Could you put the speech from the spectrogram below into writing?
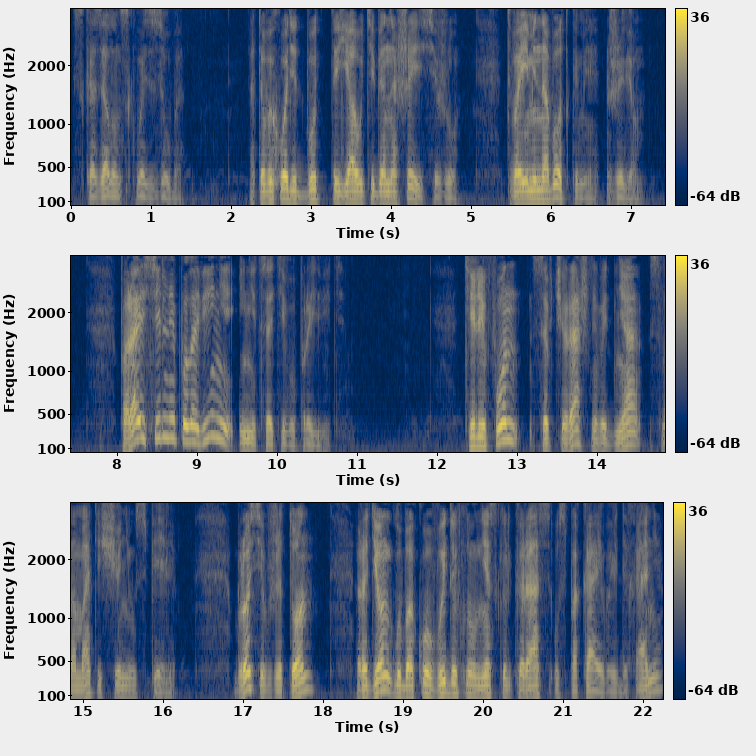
сказал он сквозь зубы. А то выходит, будто я у тебя на шее сижу. Твоими наводками живем. Пора и сильной половине инициативу проявить. Телефон со вчерашнего дня сломать еще не успели. Бросив жетон, Родион глубоко выдохнул несколько раз, успокаивая дыхание,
